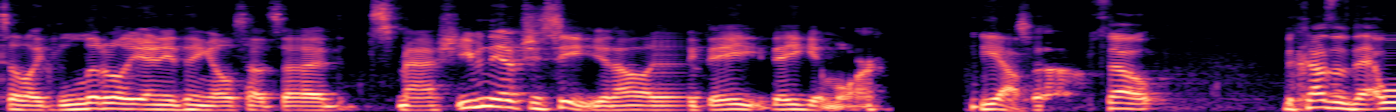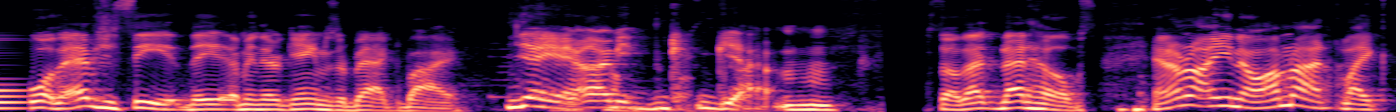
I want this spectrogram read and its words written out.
to like literally anything else outside Smash. Even the FGC, you know, like they they get more. Yeah. So So because of that, well, the FGC, they, I mean, their games are backed by. yeah, yeah. I mean, yeah. mhm. So that that helps. And I'm not, you know, I'm not like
